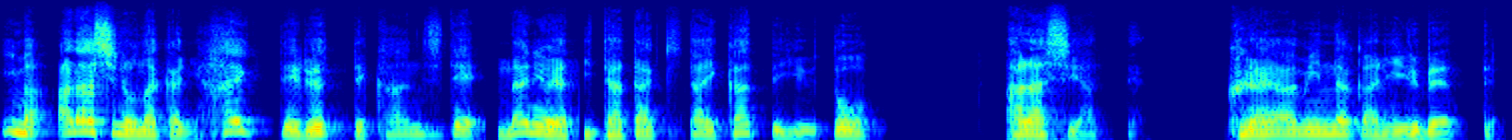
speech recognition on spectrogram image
今嵐の中に入ってるって感じて何をやっていただきたいかっていうと嵐やって暗闇の中にいるべって。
